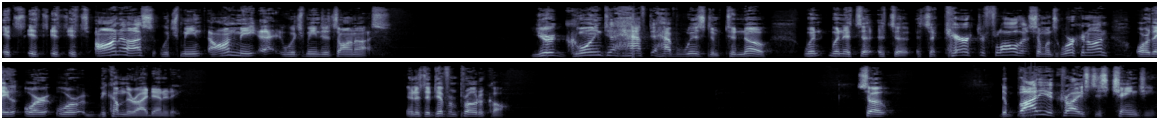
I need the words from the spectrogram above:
it's, it's, it's on us, which means on me, uh, which means it's on us. You're going to have to have wisdom to know when, when it's a it's a it's a character flaw that someone's working on, or they or or become their identity. And it's a different protocol. So the body of Christ is changing.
